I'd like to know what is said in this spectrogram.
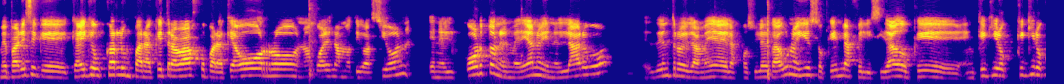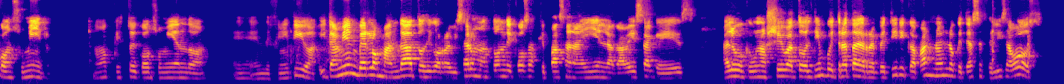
Me parece que, hay que buscarle un para qué trabajo, para qué ahorro, ¿no? ¿Cuál es la motivación en el corto, en el mediano y en el largo, dentro de la medida de las posibilidades de cada uno, y eso, qué es la felicidad o qué, en qué quiero, qué quiero consumir, ¿no? ¿Qué estoy consumiendo eh, en definitiva. Y también ver los mandatos, digo, revisar un montón de cosas que pasan ahí en la cabeza, que es algo que uno lleva todo el tiempo y trata de repetir y capaz no es lo que te hace feliz a vos.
